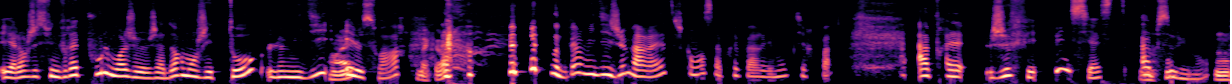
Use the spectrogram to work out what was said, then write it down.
et alors je suis une vraie poule, moi j'adore manger tôt, le midi et le soir. d'accord. Donc vers midi, je m'arrête, je commence à préparer mon petit repas. Après, je fais une sieste, Mmh mh. absolument, Mmh mh.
